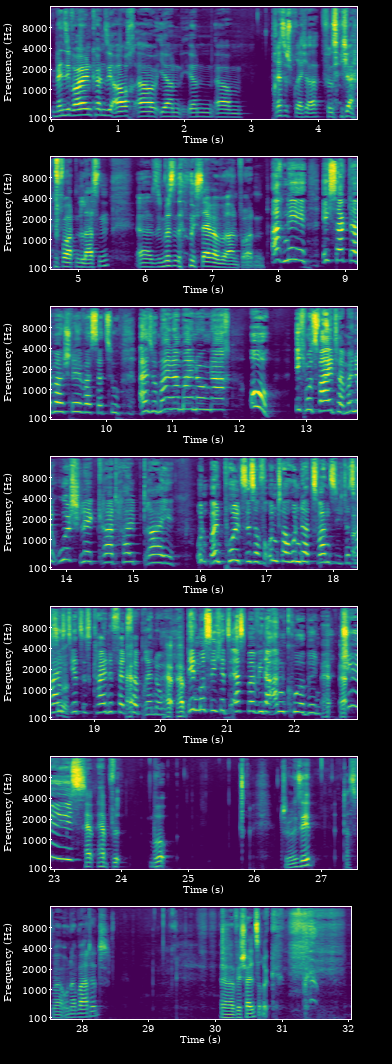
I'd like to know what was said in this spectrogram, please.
wenn Sie wollen, können Sie auch äh, Ihren, Ihren ähm, Pressesprecher für sich antworten lassen. Äh, Sie müssen das nicht selber beantworten. Ach nee, ich sag da mal schnell was dazu. Also meiner Meinung nach, oh, ich muss weiter. Meine Uhr schlägt gerade halb drei. Und mein Puls ist auf unter 120. Das so. heißt, jetzt ist keine Fettverbrennung. Herr- Herr- Den muss ich jetzt erstmal wieder ankurbeln. Tschüss. Herr, Herr wo? Entschuldigen Sie, das war unerwartet. Äh, wir schalten zurück.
